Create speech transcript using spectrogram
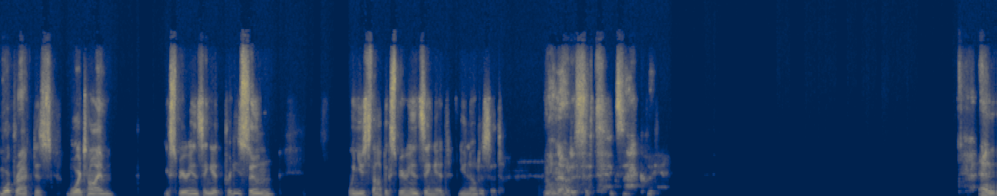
More practice, more time experiencing it pretty soon. When you stop experiencing it, you notice it. You notice it, exactly. And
